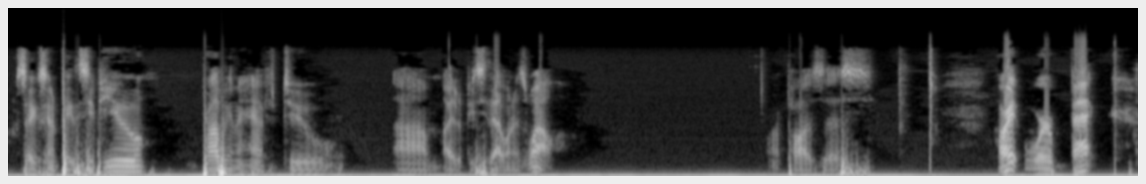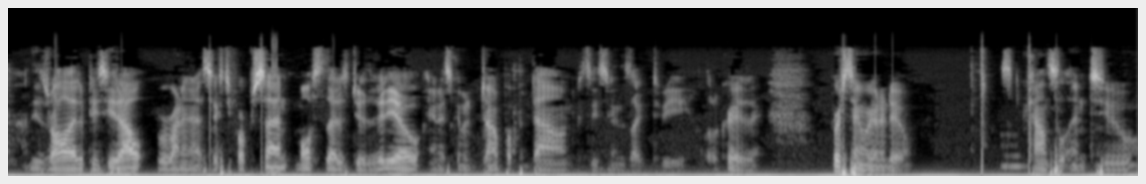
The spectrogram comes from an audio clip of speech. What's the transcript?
Looks like it's going to peg the CPU. Probably going to have to um, idle PC that one as well. I'll pause this. Alright, we're back. These are all idle PC'd out. We're running at 64%. Most of that is due to the video, and it's going to jump up and down because these things like to be a little crazy. First thing we're going to do console into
